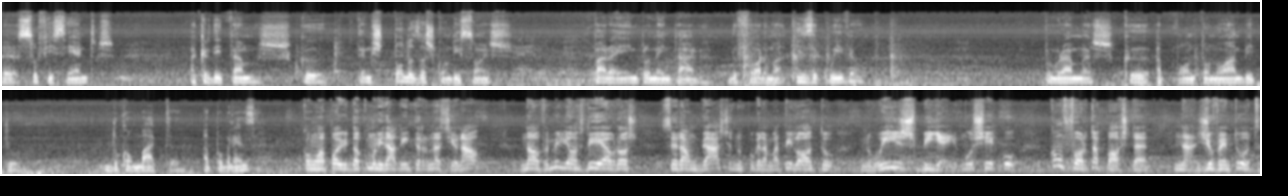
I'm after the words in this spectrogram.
uh, suficientes, acreditamos que temos todas as condições para implementar de forma execuível programas que apontam no âmbito do combate à pobreza. Com o apoio da comunidade internacional, 9 milhões de euros serão gastos no programa piloto no IS, BIA e Mochico, com forte aposta na juventude.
